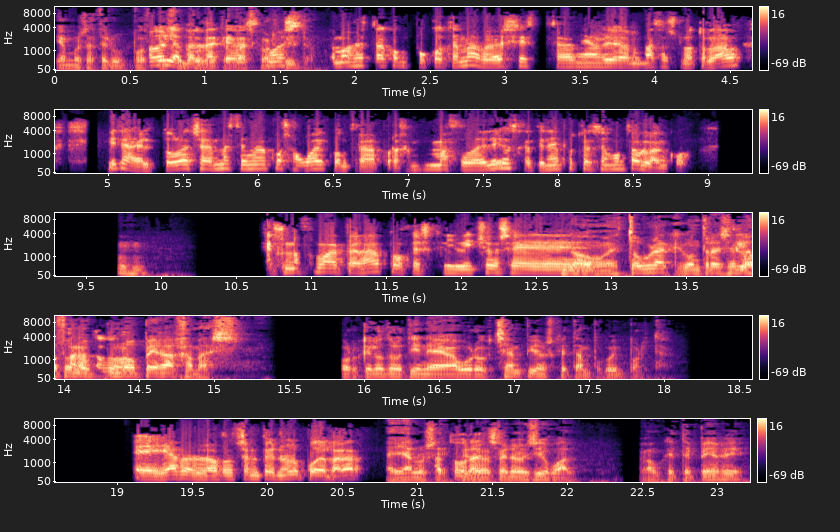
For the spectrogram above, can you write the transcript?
Vamos a hacer un podcast. la verdad que hemos, estado con poco tema, pero a ver si está añadiendo mazos en otro lado. Mira, el Toro además tiene una cosa guay contra, por ejemplo, un mazo de Helios que tiene protección contra blanco. Es una forma de pegar porque es que el bicho ese. No, es Toura que contra ese mazo no, pega jamás. Porque el otro tiene Aurok Champions que tampoco importa. Eh, ya, pero el Lord Champion no lo puede parar. Ya, ya lo sé, pero, pero, es igual. Aunque te pegue,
